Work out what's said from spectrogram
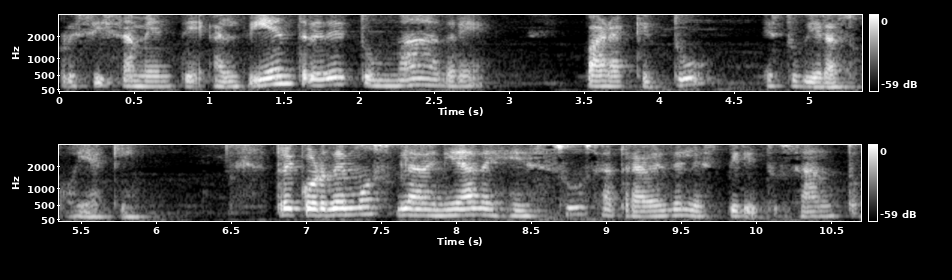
precisamente al vientre de tu madre para que tú estuvieras hoy aquí. Recordemos la venida de Jesús a través del Espíritu Santo.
